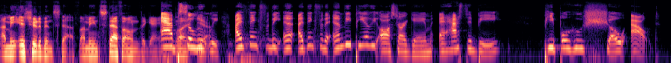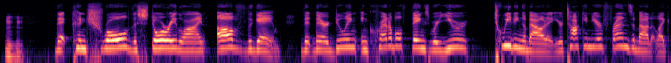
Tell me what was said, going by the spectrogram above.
I mean, it should have been Steph. I mean, Steph owned the game. Like, yeah. Absolutely. I think for the I think for the MVP of the All-Star game, it has to be people who show out. Mhm. That control the storyline of the game. That they're doing incredible things where you're tweeting about it, you're talking to your friends about it. Like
